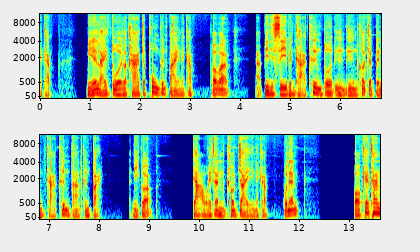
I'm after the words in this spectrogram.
นะครับ มีหลายๆตัวราคาจะพุ่งขึ้นไปนะครับ เพราะว่า BTC เป็นขาขึ้นตัวอื่น ๆ ก็จะเป็นขาขึ้นตามขึ้นไป อันนี้ก็กล่าวให้ท่านเข้าใจนะครับ เพราะนั้นขอแค่ท่าน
